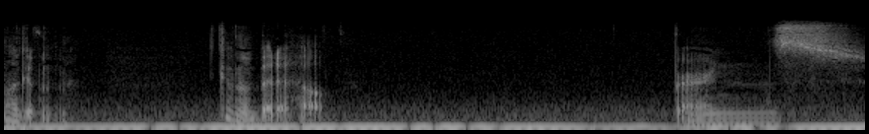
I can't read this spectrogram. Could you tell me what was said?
I'll give him give him a bit of help. Burns.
